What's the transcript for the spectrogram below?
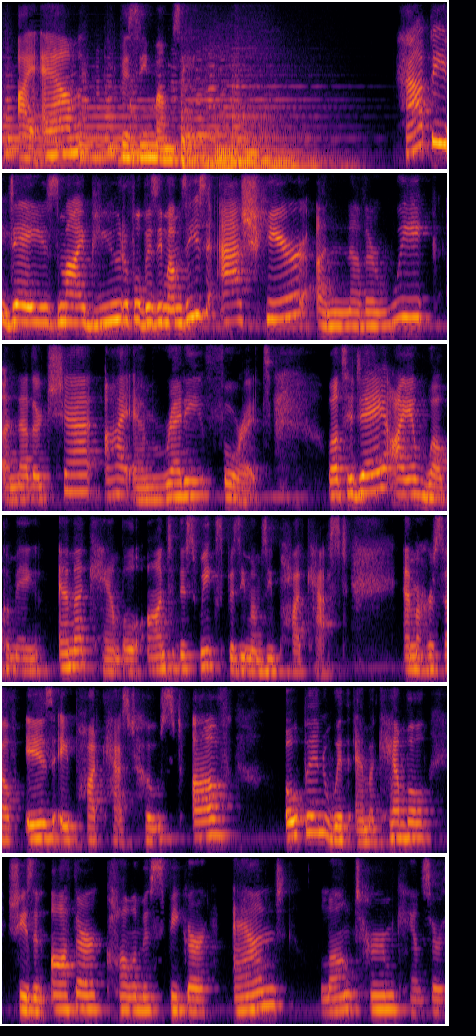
I am Bizzimumzi. Happy days, my beautiful busy mumsies. Ash here. Another week, another chat. I am ready for it. Well, today I am welcoming Emma Campbell onto this week's Bizzimumzi podcast. Emma herself is a podcast host of Open with Emma Campbell. She is an author, columnist, speaker, and long term cancer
